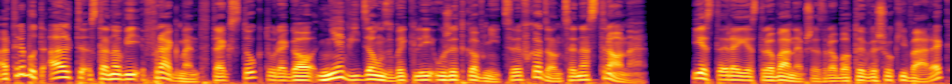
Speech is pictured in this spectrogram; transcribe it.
Atrybut alt stanowi fragment tekstu, którego nie widzą zwykli użytkownicy wchodzący na stronę. Jest rejestrowany przez roboty wyszukiwarek,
